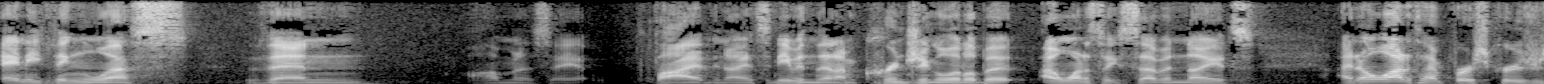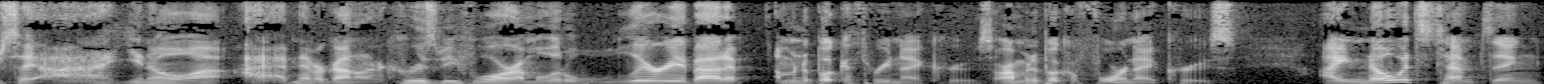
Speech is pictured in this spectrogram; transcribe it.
anything less than I'm going to say it, five nights, and even then I'm cringing a little bit. I want to say seven nights. I know a lot of time first cruisers say, ah, you know, uh, I've never gone on a cruise before. I'm a little leery about it. I'm going to book a three night cruise, or I'm going to book a four night cruise. I know it's tempting.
